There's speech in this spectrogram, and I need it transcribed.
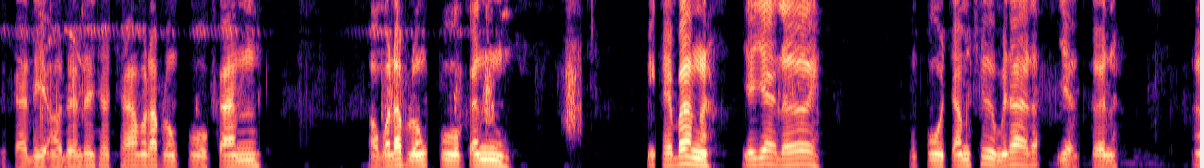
อากาศดีเอาเดินเล่นเช้าเช้าๆมารับหลวงปู่กัน ออกมารับหลวงปู่กัน มีใครบ้างอะเยอะแยะเลยหลวงปู่จำชื่อไม่ได้ละเยอะเกินอะ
